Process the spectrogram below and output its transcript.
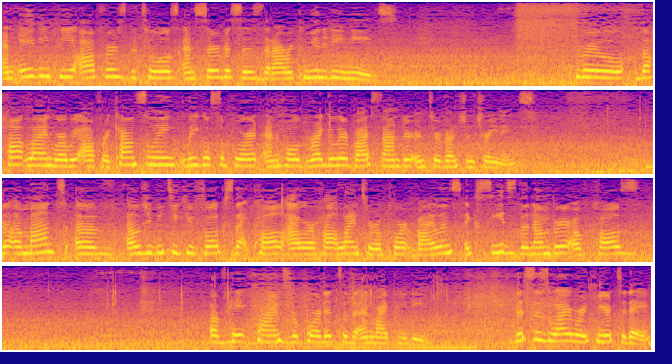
and AVP offers the tools and services that our community needs through the hotline where we offer counseling, legal support, and hold regular bystander intervention trainings the amount of LGBTQ folks that call our hotline to report violence exceeds the number of calls of hate crimes reported to the NYPD. This is why we're here today,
